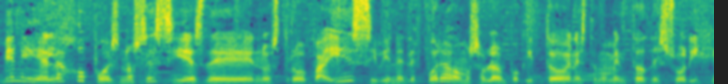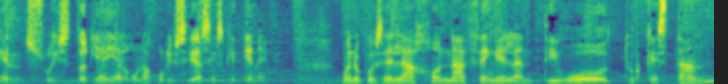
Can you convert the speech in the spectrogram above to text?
Bien, y el ajo, pues no sé si es de nuestro país, si viene de fuera. Vamos a hablar un poquito en este momento de su origen, su historia y alguna curiosidad si es que tiene. Bueno, pues el ajo nace en el antiguo Turquestán,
